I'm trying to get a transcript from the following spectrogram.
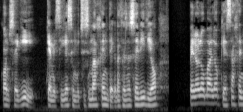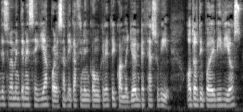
Conseguí que me siguiese muchísima gente gracias a ese vídeo, pero lo malo que esa gente solamente me seguía por esa aplicación en concreto y cuando yo empecé a subir otro tipo de vídeos,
